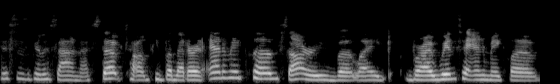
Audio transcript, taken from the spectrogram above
this is gonna sound messed up telling people that are in anime club, sorry, but, like, bro, I went to anime club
